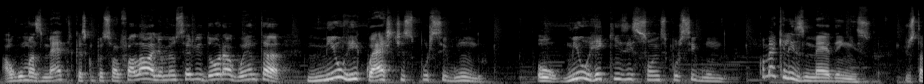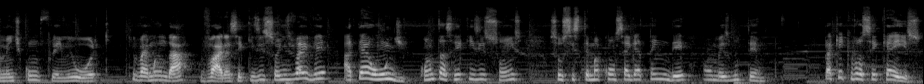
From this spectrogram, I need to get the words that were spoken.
algumas métricas que o pessoal fala: olha, o meu servidor aguenta mil requests por segundo ou mil requisições por segundo. Como é que eles medem isso? Justamente com um framework que vai mandar várias requisições e vai ver até onde, quantas requisições o seu sistema consegue atender ao mesmo tempo. Para que, que você quer isso?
